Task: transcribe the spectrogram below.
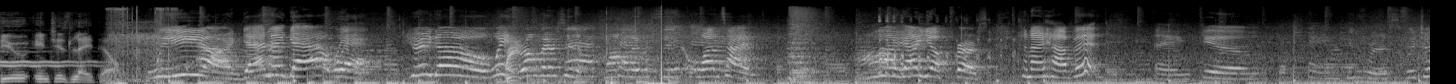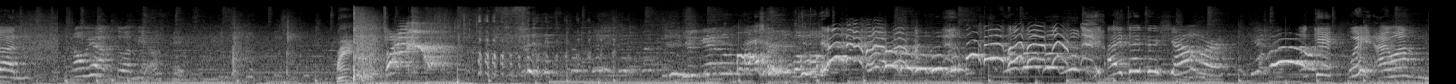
few inches later. We are gonna get wet. Here we go. Wait, rock, paper, scissors. Rock, paper, scissors. One time. Ah, yeah, you first. Can I have it? Thank you. Thank you first. Which one? No, we have to be okay. you get a I took a shower. Okay, wait. I want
